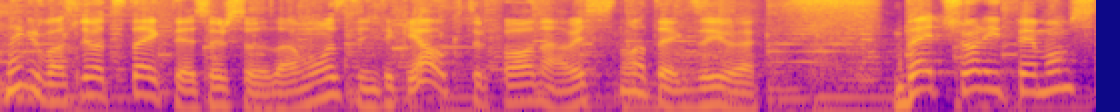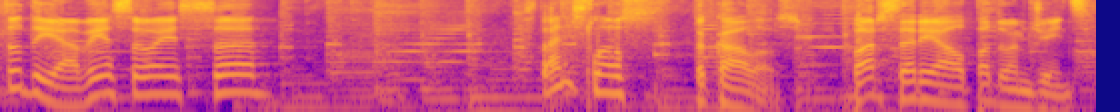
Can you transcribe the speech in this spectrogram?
Negribas ļoti steigties virsū tā mūziķa, tik jauki tur fonā, viss notiek dzīvē. Bet šorīt pie mums studijā viesojas uh, Staņdārzs Tokālovs par seriālu Padomju Džins.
